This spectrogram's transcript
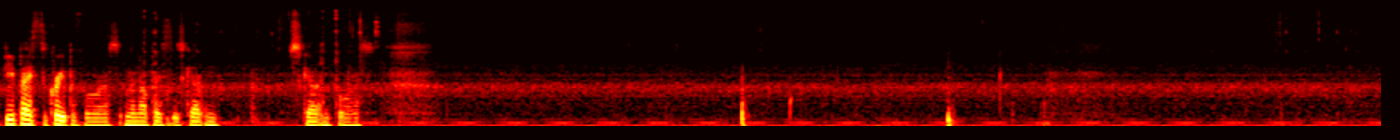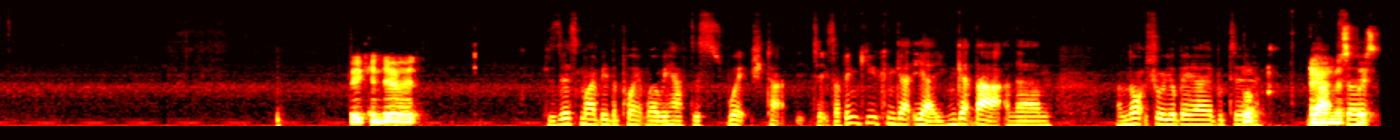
If you place the creeper for us, and then I'll place the skeleton skeleton for us. We can do it. Because this might be the point where we have to switch tactics. I think you can get, yeah, you can get that, and then I'm not sure you'll be able to. Oh, hang on, misplaced.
